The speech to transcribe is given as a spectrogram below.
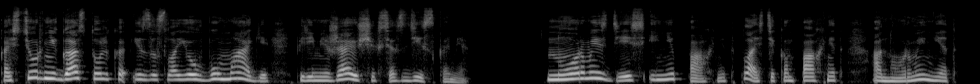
Костер не газ только из-за слоев бумаги, перемежающихся с дисками. Нормой здесь и не пахнет, пластиком пахнет, а нормы нет.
